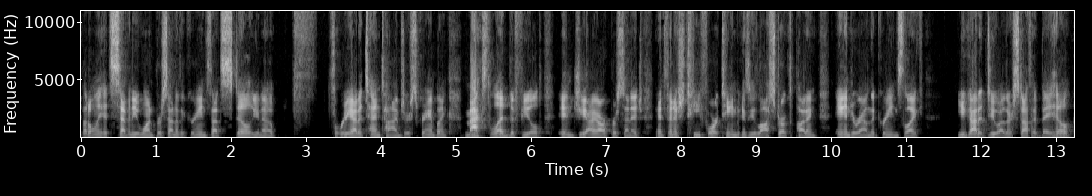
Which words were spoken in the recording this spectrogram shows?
but only hit 71% of the greens. That's still, you know, three out of 10 times you're scrambling. Max led the field in GIR percentage and finished T14 because he lost strokes putting and around the greens. Like, you got to do other stuff at Bay Hill.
